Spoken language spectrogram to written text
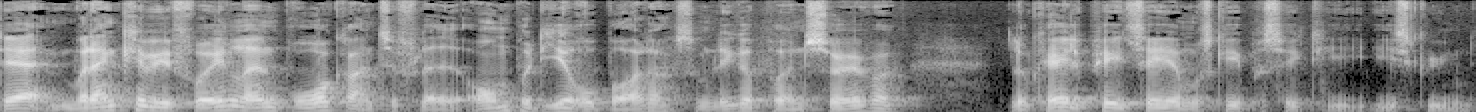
det er, hvordan kan vi få en eller anden brugergrænseflade oven på de her robotter, som ligger på en server, lokal PT og måske på sigt i, i skyen.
